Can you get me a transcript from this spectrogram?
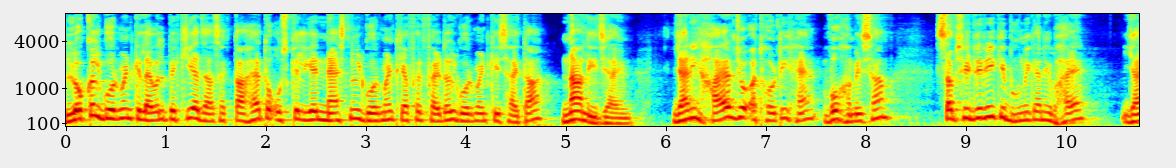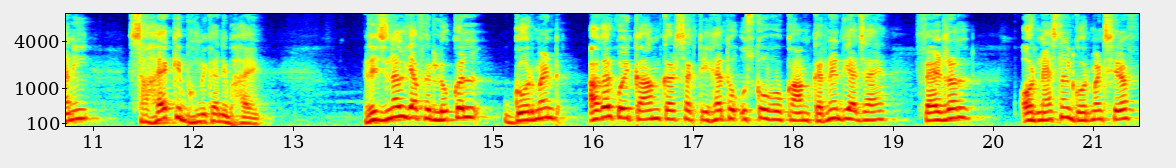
लोकल गवर्नमेंट के लेवल पे किया जा सकता है तो उसके लिए नेशनल गवर्नमेंट या फिर फेडरल गवर्नमेंट की सहायता ना ली जाए। यानी हायर जो अथॉरिटी है, वो हमेशा सब्सिडरी की भूमिका निभाए, यानी सहायक की भूमिका निभाए। रीजनल या फिर लोकल गवर्नमेंट अगर कोई काम कर सकती है तो उसको वो काम करने दिया जाए। फेडरल और नेशनल गवर्नमेंट सिर्फ़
